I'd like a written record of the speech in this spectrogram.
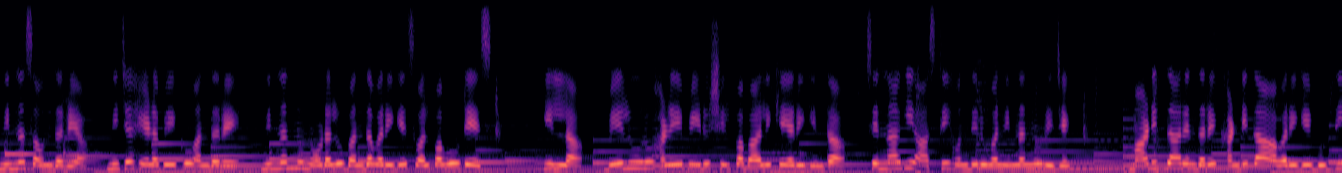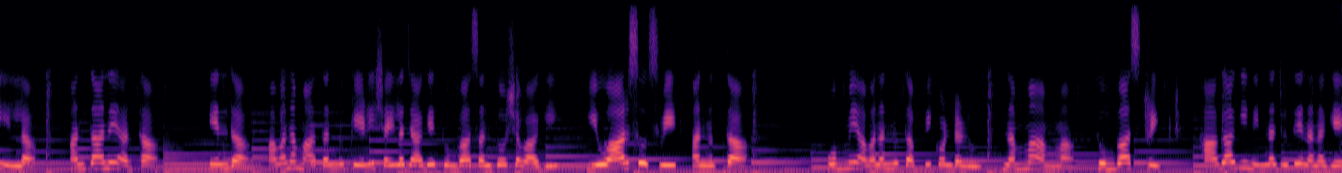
ನಿನ್ನ ಸೌಂದರ್ಯ. ನಿಜ ಹೇಳಬೇಕು ಅಂದರೆ ನಿನ್ನನ್ನು ನೋಡಲು ಬಂದವರಿಗೆ ಸ್ವಲ್ಪವೂ ಟೇಸ್ಟ್ ಇಲ್ಲ. ಬೇಲೂರು ಹಳೇಬೀಡು ಶಿಲ್ಪ ಬಾಲಿಕೆಯರಿಗಿಂತ ಚೆನ್ನಾಗಿ ಆಸ್ತಿ ಹೊಂದಿರುವ ನಿನ್ನನ್ನು ರಿಜೆಕ್ಟ್ ಮಾಡಿದ್ದಾರೆಂದರೆ ಖಂಡಿತ ಅವರಿಗೆ ಬುದ್ಧಿ ಇಲ್ಲ. ಅಂತಾನೆ ಅರ್ಥ. ಎಂದ, ಅವನ ಮಾತನ್ನು ಕೇಳಿ ಶೈಲಜಾಗೆ ತುಂಬಾ ಸಂತೋಷವಾಗಿ ಯು ಆರ್ ಸೋ ಸ್ವೀಟ್ ಅನ್ನುತ್ತಾ. ಒಮ್ಮೆ ಅವನನ್ನು ತಬ್ಬಿಕೊಂಡಳು. ನಮ್ಮ ಅಮ್ಮ, ತುಂಬಾ ಸ್ಟ್ರಿಕ್ಟ್ ಹಾಗಾಗಿ ನಿನ್ನ ಜೊತೆ ನನಗೆ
